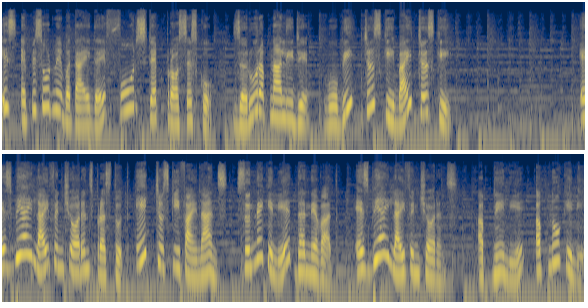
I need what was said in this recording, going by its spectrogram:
इस एपिसोड में बताए गए फोर स्टेप प्रोसेस को ज़रूर अपना लीजिए। वो भी चुस्की बाय चुस्की। S B I life insurance प्रस्तुत एक चुस्की फाइनेंस सुनने के लिए धन्यवाद। S B I life insurance अपने लिए अपनों के लिए।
